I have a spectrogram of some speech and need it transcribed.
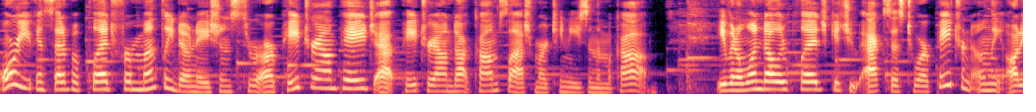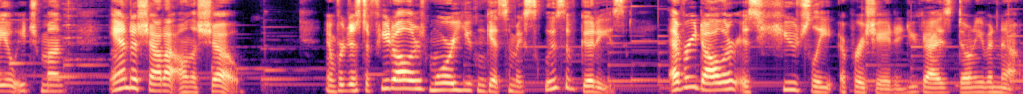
Or you can set up a pledge for monthly donations through our Patreon page at patreon.com slash martinis in the macabre. Even a $1 pledge gets you access to our patron only audio each month and a shout out on the show. And for just a few dollars more, you can get some exclusive goodies. Every dollar is hugely appreciated. You guys don't even know.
